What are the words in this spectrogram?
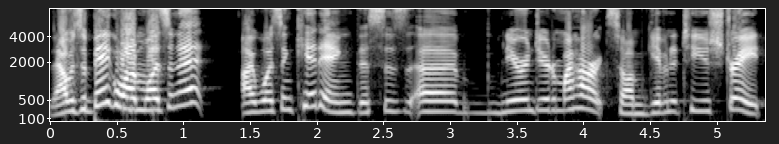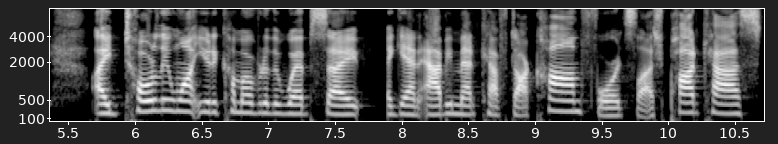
That was a big one, wasn't it? I wasn't kidding. This is uh, near and dear to my heart, so I'm giving it to you straight. I totally want you to come over to the website again, abbymedcalf.com forward slash podcast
